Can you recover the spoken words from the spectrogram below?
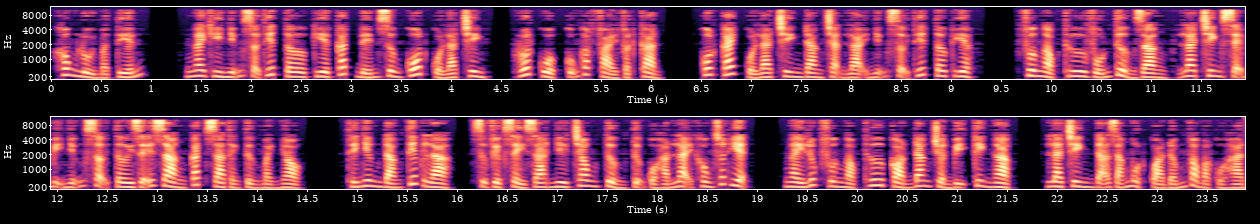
không lùi mà tiến. Ngay khi những sợi thiết tơ kia cắt đến xương cốt của La Trinh, rốt cuộc cũng gặp phải vật cản. Cốt cách của La Trinh đang chặn lại những sợi thiết tơ kia. Phương Ngọc Thư vốn tưởng rằng La Trinh sẽ bị những sợi tơ dễ dàng cắt ra thành từng mảnh nhỏ. Thế nhưng đáng tiếc là, sự việc xảy ra như trong tưởng tượng của hắn lại không xuất hiện. Ngay lúc Phương Ngọc Thư còn đang chuẩn bị kinh ngạc, La Trinh đã giáng một quả đấm vào mặt của hắn.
